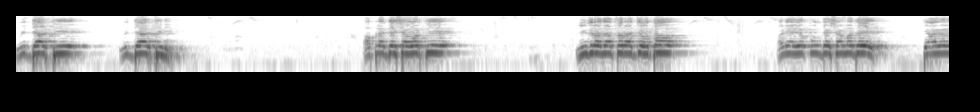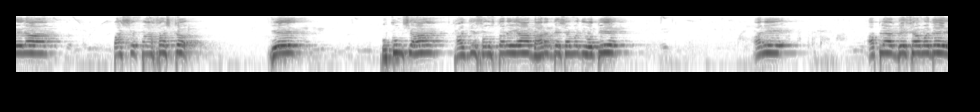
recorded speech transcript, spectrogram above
विद्यार्थी विद्यार्थिनी आपल्या देशावरती इंग्रजाचं राज्य होतं आणि एकूण देशामध्ये त्यावेळेला पाचशे पासष्ट हे हुकुमशहा खाजगी संस्थाने या भारत देशामध्ये होते आणि आपल्या देशामध्ये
